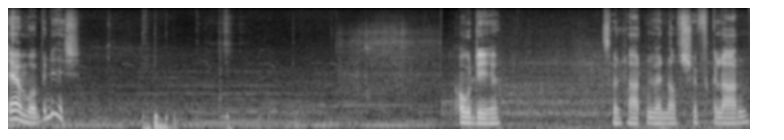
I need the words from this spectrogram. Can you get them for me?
Der, wo bin ich? Oh, die Soldaten werden aufs Schiff geladen.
